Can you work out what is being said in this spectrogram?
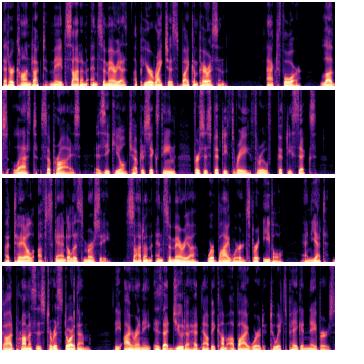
that her conduct made Sodom and Samaria appear righteous by comparison. Act 4 Love's Last Surprise, Ezekiel chapter 16, verses 53 through 56, a tale of scandalous mercy. Sodom and Samaria were bywords for evil, and yet God promises to restore them. The irony is that Judah had now become a byword to its pagan neighbors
